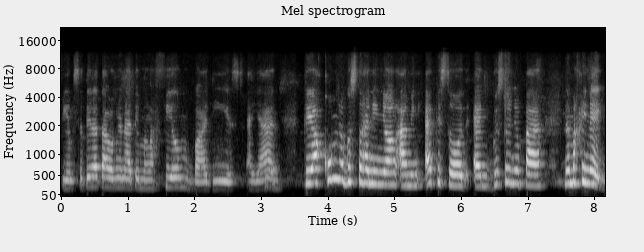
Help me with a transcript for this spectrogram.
films na tinatawag na natin mga film bodies. Ayan. Kaya kung nagustuhan ninyo ang aming episode and gusto nyo pa na makinig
